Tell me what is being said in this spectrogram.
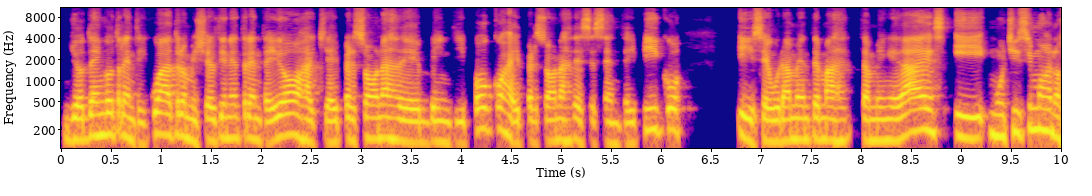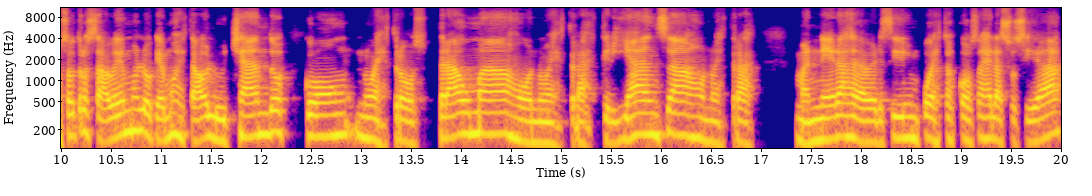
yo tengo 34, Michelle tiene 32, aquí hay personas de 20 y pocos, hay personas de 60 y pico, y seguramente más también edades y muchísimos de nosotros sabemos lo que hemos estado luchando con nuestros traumas o nuestras crianzas o nuestras maneras de haber sido impuestos cosas de la sociedad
